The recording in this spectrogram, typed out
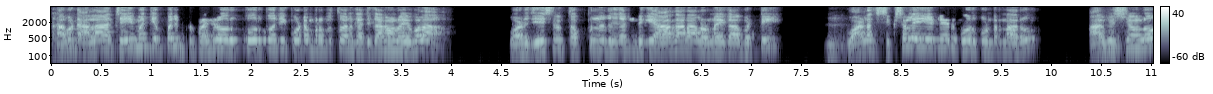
కాబట్టి అలా చేయమని చెప్పని ఇప్పుడు ప్రజలు ఎవరు కోరుకొని కూటమి ప్రభుత్వానికి అధికారంలో ఇవ్వలా? వాడు చేసిన తప్పులన్నిటికీ ఆధారాలు ఉన్నాయి కాబట్టి వాళ్ళకి శిక్షలు వేయండి అని కోరుకుంటున్నారు. ఆ. విషయంలో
